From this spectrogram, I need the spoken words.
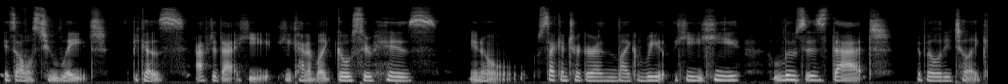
it's almost too late because after that he he kind of like goes through his you know second trigger and like re- he he loses that ability to like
